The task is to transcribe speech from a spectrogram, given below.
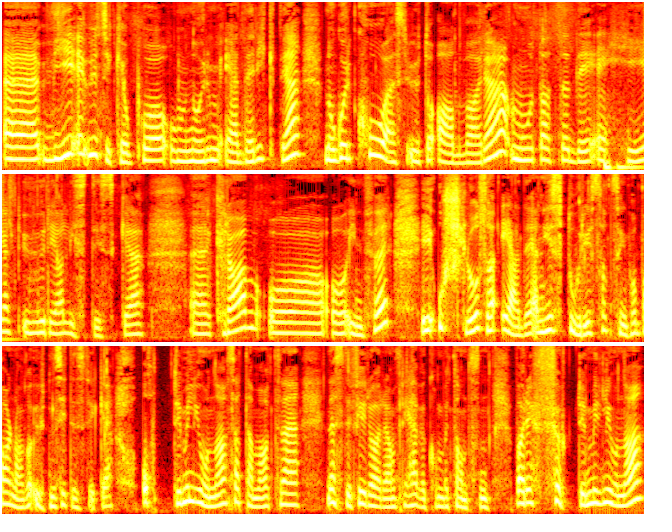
Eh, vi er usikre på om norm er det riktige. Nå går KS ut og advarer mot at det er helt urealistiske eh, krav å, å innføre. I Oslo så er det en historisk satsing på barnehager uten sittestykke. 80 millioner setter de av til neste fire årene for å heve kompetansen. Bare 40 millioner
